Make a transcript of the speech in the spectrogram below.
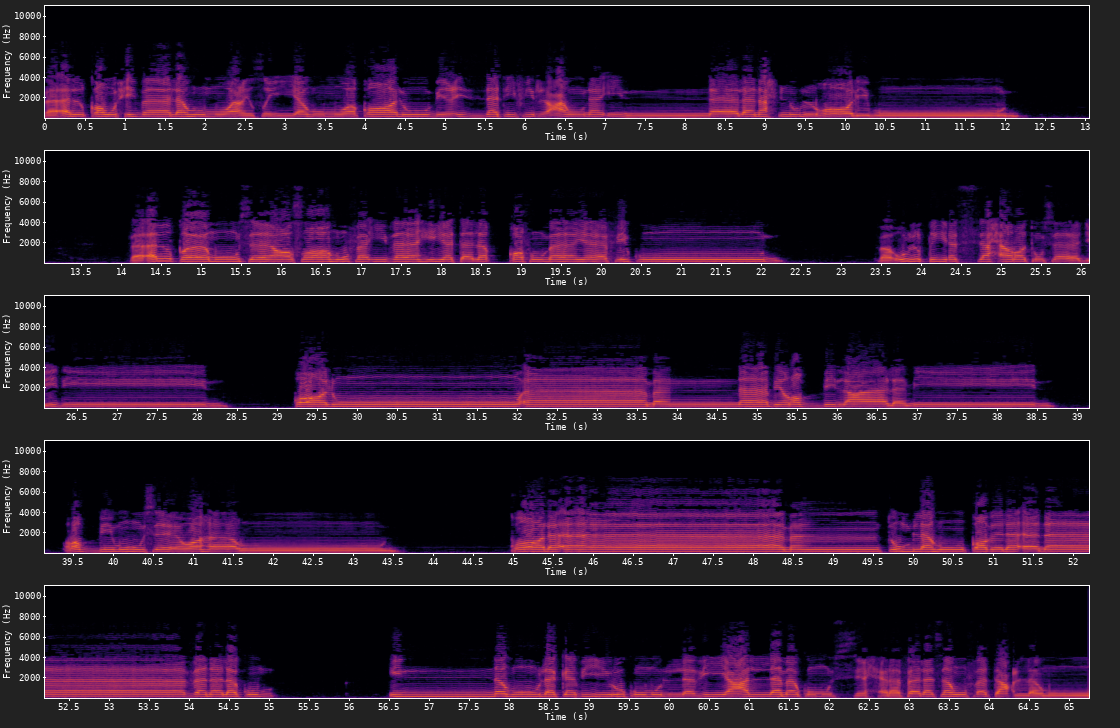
فألقوا حبالهم وعصيهم وقالوا بعزة فرعون إنا لنحن الغالبون. فألقى موسى عصاه فإذا هي تلقف ما يافكون. فألقي السحرة ساجدين. قالوا آمنا برب العالمين. رب موسى وهارون. قال آمنتم له قبل أن آذن لكم إنه لكبيركم الذي علمكم السحر فلسوف تعلمون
